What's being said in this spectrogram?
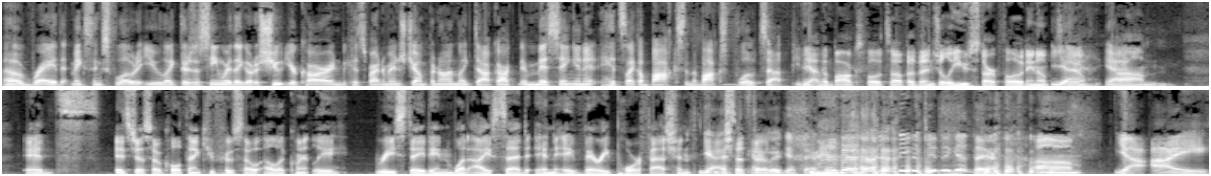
a ray that makes things float at you. Like there's a scene where they go to shoot your car, and because Spider-Man's jumping on like Doc Ock, they're missing, and it hits like a box, and the box floats up. You know? yeah, the and- box floats up. Eventually, you start floating up. Yeah, too. yeah. Um, it's it's just so cool. Thank you for so eloquently restating what I said in a very poor fashion. Yeah, it's Just okay. We'll get there. just needed you to get there. Um, yeah, I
